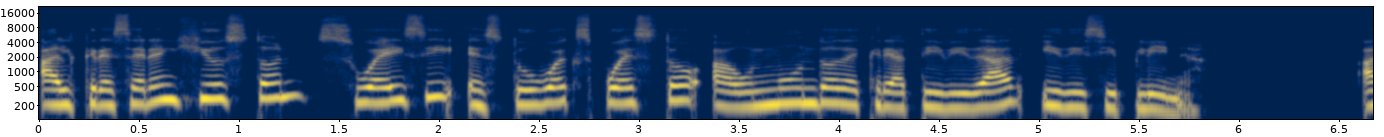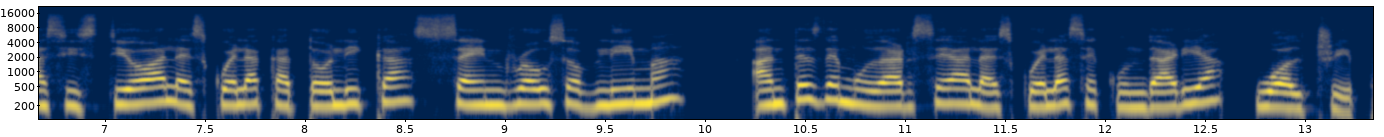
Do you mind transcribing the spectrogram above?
Al crecer en Houston, Swayze estuvo expuesto a un mundo de creatividad y disciplina. Asistió a la escuela católica St. Rose of Lima antes de mudarse a la escuela secundaria Waltrip.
